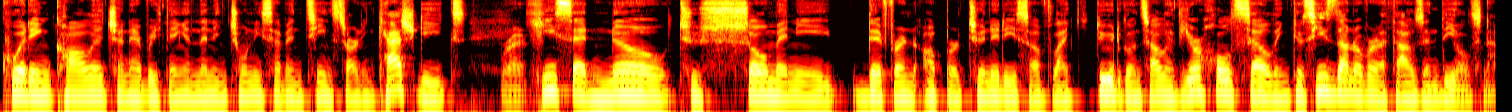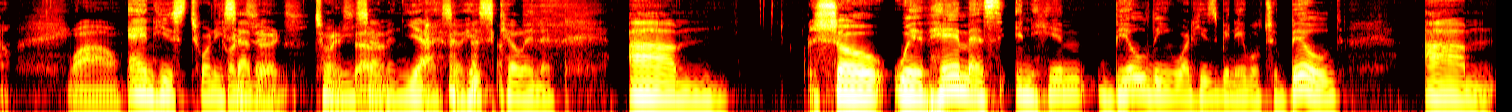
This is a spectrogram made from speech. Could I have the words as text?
quitting college and everything and then in 2017 starting cash geeks Right. he said no to so many different opportunities of like dude gonzalo if you're wholesaling because he's done over a thousand deals now Wow. and he's 27 27 27. yeah so he's killing it um so with him as in him building what he's been able to build um,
